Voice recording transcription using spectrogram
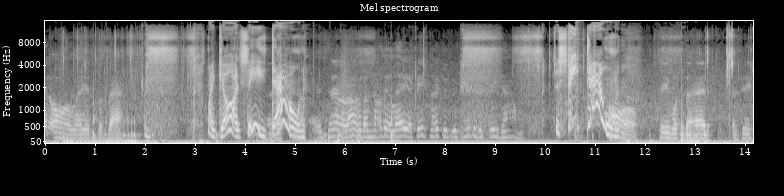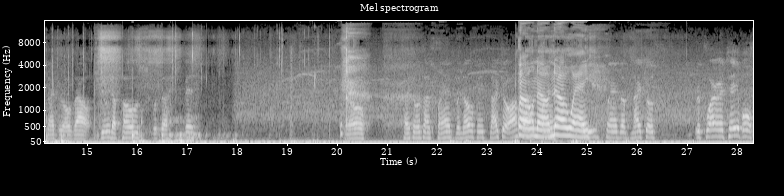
And oh, lariat to the back. my God, stay And down. then- And turn around with another lariat. Phoenix Nitro refusing to stay down. Just stay down. Oh, table to the head, and Phoenix Nitro rolls out. Doing the pose with the fist. No. Tyson Wilson has plans, but no, Phoenix Nitro also Oh no, plans. no way. these plans of Nitro's require a table.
